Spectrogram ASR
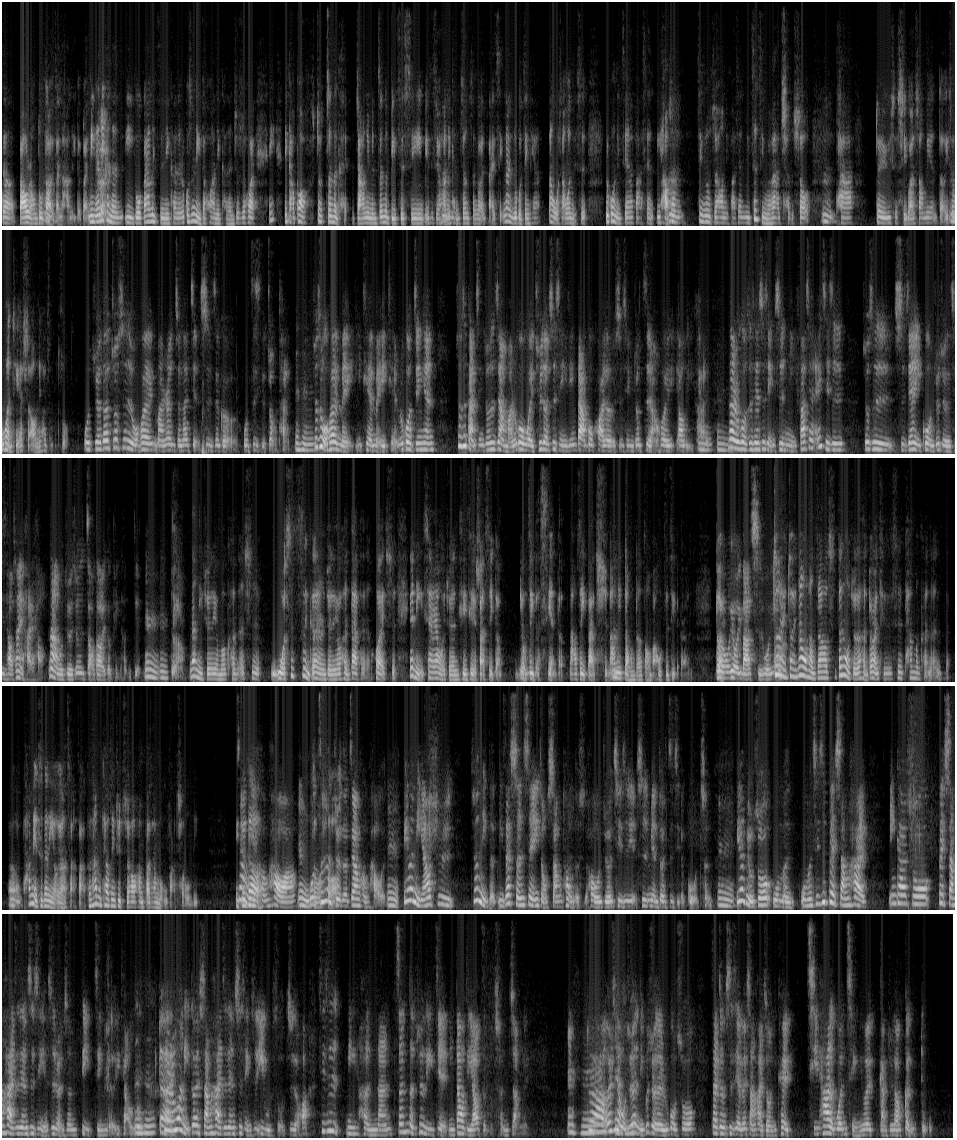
的包容度到底在哪里，嗯、对不对？你你可能以我刚刚例子，你可能如果是你的话，你可能就是会，哎，你搞不好就真的可以。假如你们真的彼此吸引、彼此喜欢，嗯、你可能真的整个人在一起。那如果今天，那我想问你是，如果你今天发现你好像进入之后，你发现你自己没办法承受，嗯，他对于一些习惯上面的一些问题的时候，嗯、你会怎么做？我觉得就是我会蛮认真在检视这个我自己的状态，嗯哼，就是我会每一天每一天，如果今天。就是感情就是这样嘛，如果委屈的事情已经大过快乐的事情，就自然会要离开。嗯嗯、那如果这些事情是你发现，哎，其实就是时间一过，你就觉得其实好像也还好，那我觉得就是找到一个平衡点。嗯嗯，嗯对啊。那你觉得有没有可能是，我是自己个人觉得有很大可能会是因为你现在让我觉得你其实也算是一个有自己的线的，嗯、然后自己把持，然后你懂得怎么保护自己的人。嗯、对，对我有一把尺，我有。对对，那我想知道是，但是我觉得很多人其实是他们可能呃。嗯，他们也是跟你有一样的想法，可是他们跳进去之后，他们发现他们无法抽离。你觉得很好啊？嗯，我真的觉得这样很好诶。嗯，因为你要去，就是你的你在深陷一种伤痛的时候，我觉得其实也是面对自己的过程。嗯，因为比如说我们我们其实被伤害，应该说被伤害这件事情也是人生必经的一条路。嗯，对。那如果你对伤害这件事情是一无所知的话，其实你很难真的去理解你到底要怎么成长诶。嗯哼，对啊，而且我觉得你不觉得，如果说在这个世界被伤害之后，你可以其他的温情，你会感觉到更多。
